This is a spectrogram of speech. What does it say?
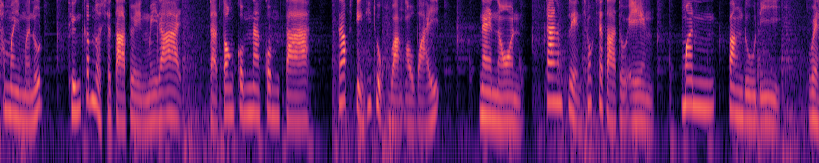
ทำไมมนุษย์ ถึงกำหนดชะตาตัวเองไม่ได้ แต่ต้องก้มหน้าก้มตา รับสิ่งที่ถูกวางเอาไว้ แน่นอน การเปลี่ยนโชคชะตาตัวเอง มันฟังดูดี เว้น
